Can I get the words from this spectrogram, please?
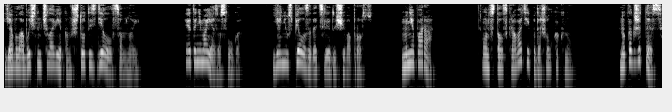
Я была обычным человеком. Что ты сделал со мной? Это не моя заслуга. Я не успела задать следующий вопрос. Мне пора. Он встал с кровати и подошел к окну. «Но как же Тесс?»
